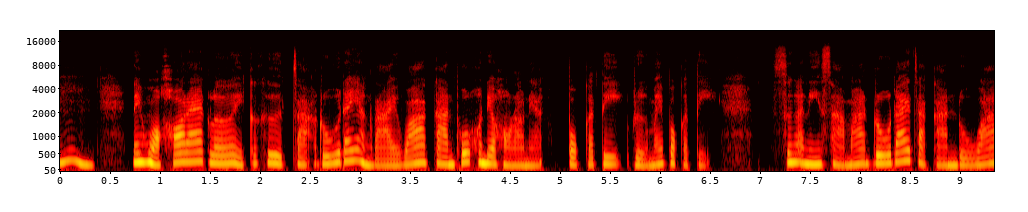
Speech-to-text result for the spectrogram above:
อืมในหัวข้อแรกเลยก็คือจะรู้ได้อย่างไรว่าการพูดคนเดียวของเราเนี่ย ปกติหรือไม่ปกติ ซึ่งอันนี้สามารถรู้ได้จากการดูว่า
